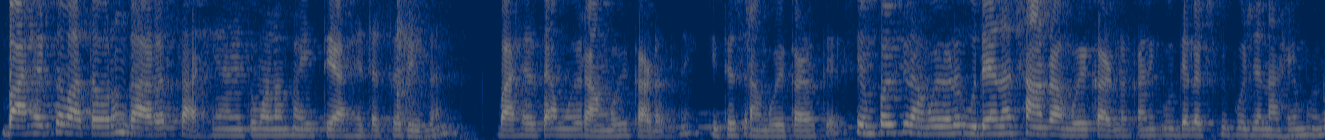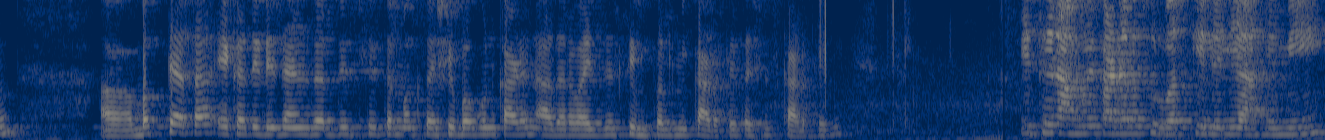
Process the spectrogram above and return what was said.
बाहेरचं वातावरण गारच आहे आणि तुम्हाला माहिती आहे त्याचं रिझन बाहेर त्यामुळे रांगोळी काढत नाही. इथेच रांगोळी काढते. सिम्पलची रांगोळी काढते. उद्या ना छान रांगोळी काढणार कारण की उद्या लक्ष्मीपूजन आहे म्हणून. बघते आता एखादी डिझाईन जर दिसली तर मग तशी बघून काढेन. अदरवाईज जे सिंपल मी काढते तशीच काढते मी. इथे रांगोळी काढायला सुरुवात केलेली आहे मी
